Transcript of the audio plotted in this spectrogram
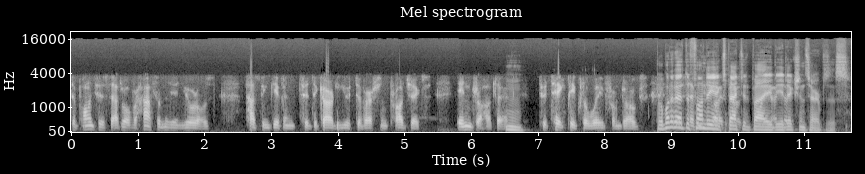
the point is that over half a million euros has been given to the Garda Youth Diversion projects in Drogheda mm. to take people away from drugs. But what about the funding expected by the addiction services?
